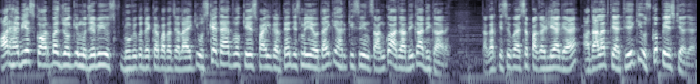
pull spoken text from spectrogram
और हैबियस कॉर्पस, जो कि मुझे भी उस मूवी को देखकर पता चला है कि उसके तहत वो केस फ़ाइल करते हैं, जिसमें ये होता है कि हर किसी इंसान को आज़ादी का अधिकार है। तो अगर किसी को ऐसे पकड़ लिया गया है, अदालत कहती है कि उसको पेश किया जाए।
